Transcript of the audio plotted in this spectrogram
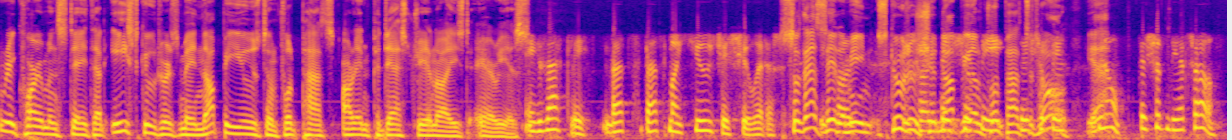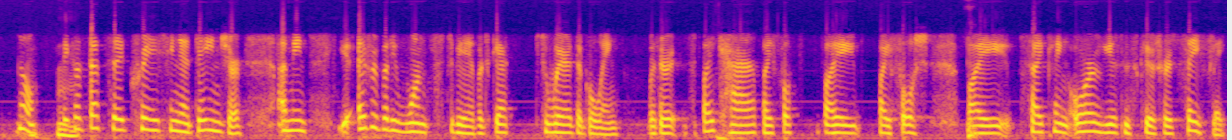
requirements state that e-scooters may not be used on footpaths or in pedestrianised areas. Exactly. That's that's my huge issue with it. So that's it. I mean, scooters should not be on footpaths at all. be- Yeah. Hmm. No, they shouldn't be at all. No, because that's uh, creating a danger. I mean, you, everybody wants to be able to get to where they're going, whether it's by car, by foot, by by foot, by cycling, or using scooters safely.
